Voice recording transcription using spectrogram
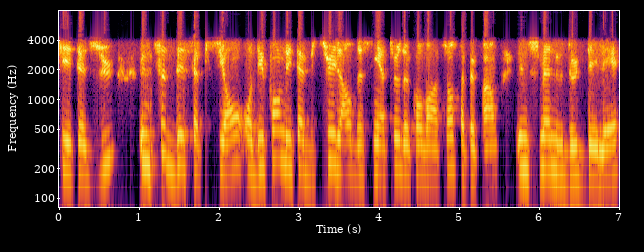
qui était dû. Une petite déception. On, des fois, on est habitué lors de signature de convention, ça peut prendre une semaine ou deux de délai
